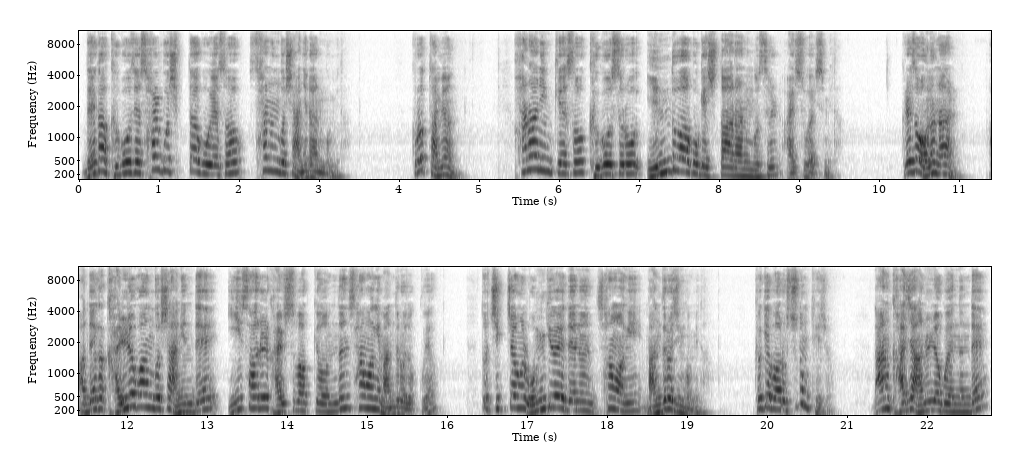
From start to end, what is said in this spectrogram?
내가 그곳에 살고 싶다고 해서 사는 것이 아니라는 겁니다. 그렇다면 하나님께서 그곳으로 인도하고 계시다라는 것을 알 수가 있습니다. 그래서 어느 날 아, 내가 가려고 한 것이 아닌데 이사를 갈 수밖에 없는 상황이 만들어졌고요. 또 직장을 옮겨야 되는 상황이 만들어진 겁니다. 그게 바로 수동태죠. 나는 가지 않으려고 했는데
